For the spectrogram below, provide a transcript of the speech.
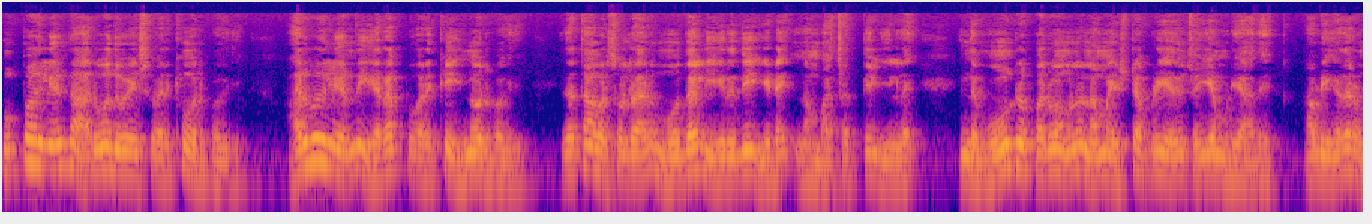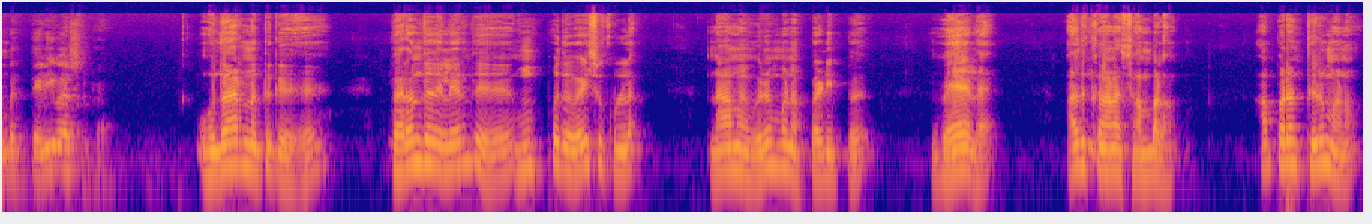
முப்பதுலேருந்து அறுபது வயசு வரைக்கும் ஒரு பகுதி. அறுபதுலேருந்து இறப்பு வரைக்கும் இன்னொரு பகுதி. இதைத்தான் அவர் சொல்கிறாரு முதல் இறுதி இடை நம் வசத்தில் இல்லை. இந்த மூன்று பருவங்களும் நம்ம இஷ்டப்படி எதுவும் செய்ய முடியாது அப்படிங்கிறத ரொம்ப தெளிவாக சொல்கிறார் உதாரணத்துக்கு பிறந்ததுலேருந்து முப்பது வயசுக்குள்ளே நாம் விரும்பின படிப்பு வேலை அதுக்கான சம்பளம் அப்புறம் திருமணம்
